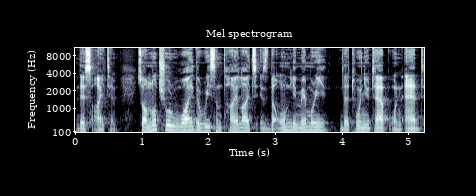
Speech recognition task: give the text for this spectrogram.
this item. So I'm not sure why the recent highlights is the only memory that when you tap on add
